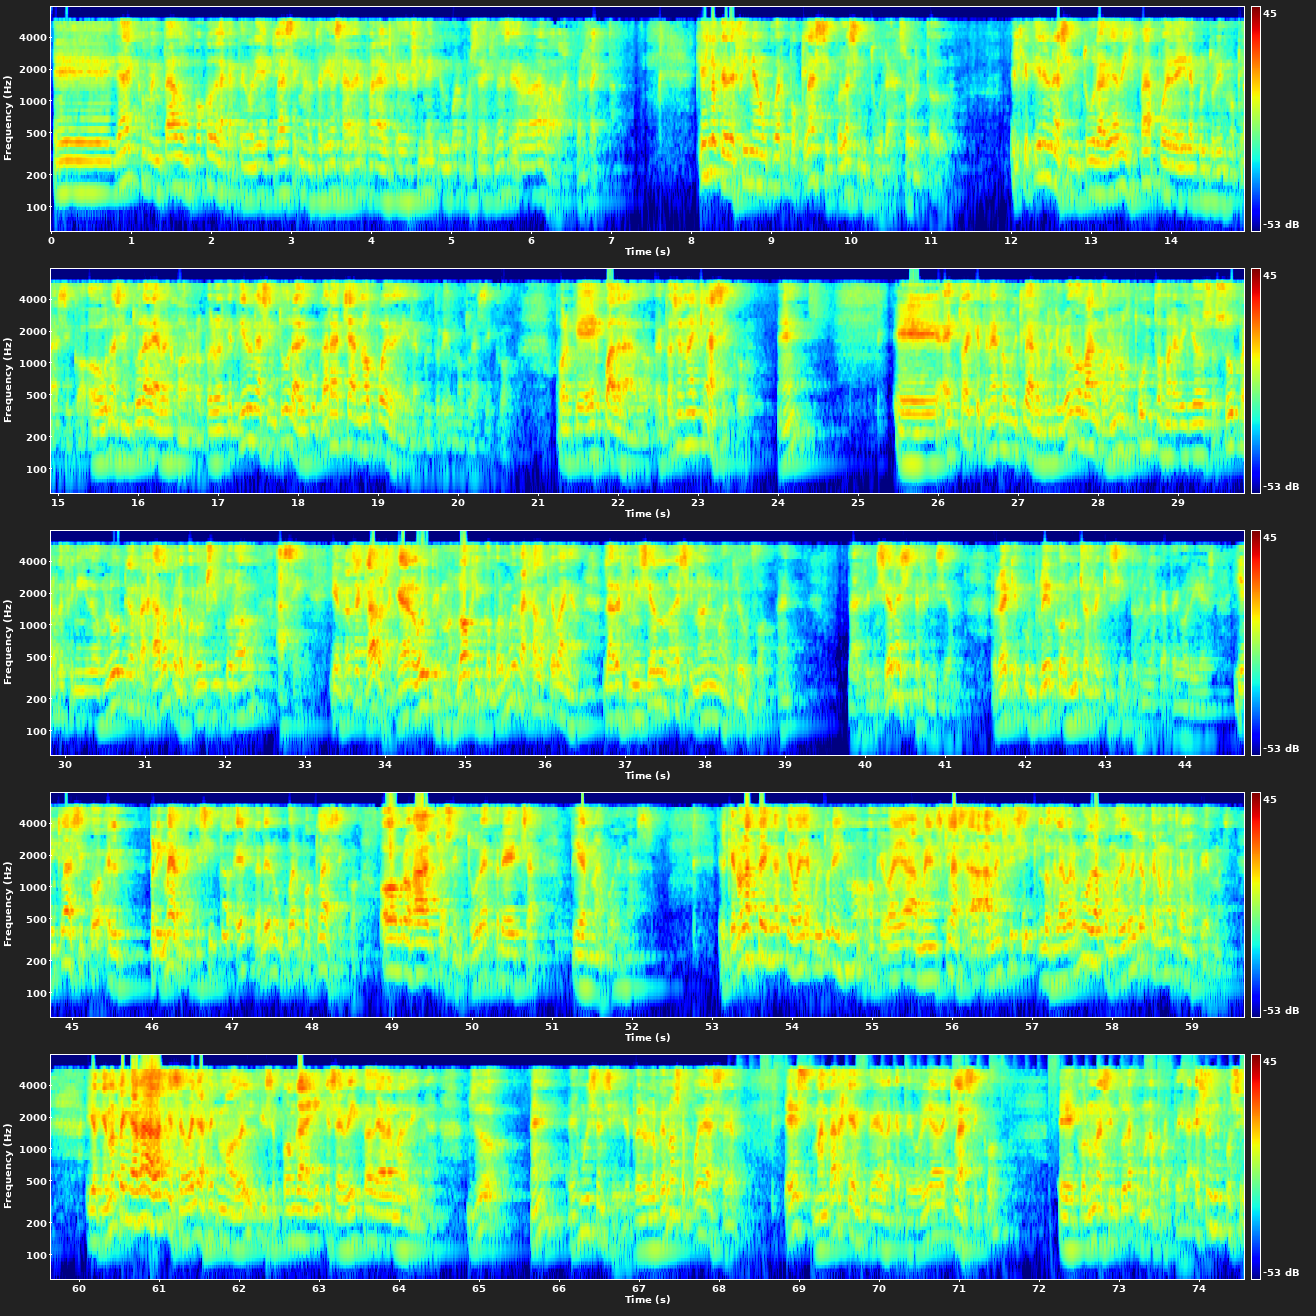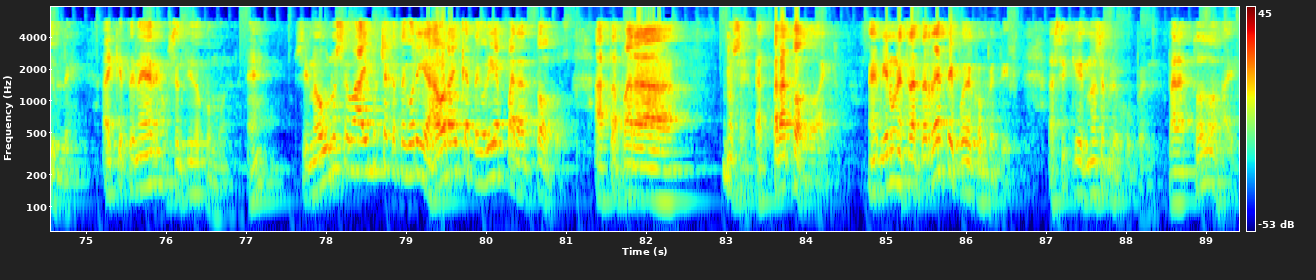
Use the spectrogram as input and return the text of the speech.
Eh, ya he comentado un poco de la categoría clase me gustaría saber para el que define que un cuerpo sea clásico. Perfecto. ¿Qué es lo que define a un cuerpo clásico? La cintura, sobre todo. El que tiene una cintura de avispa puede ir a culturismo clásico, o una cintura de abejorro, pero el que tiene una cintura de cucaracha no puede ir a culturismo clásico, porque es cuadrado, entonces no es clásico. ¿Eh? Esto hay que tenerlo muy claro, porque luego van con unos puntos maravillosos, súper definidos, glúteos rajados, pero con un cinturón así. Y entonces, claro, se quedan últimos, lógico, por muy rajados que vayan. La definición no es sinónimo de triunfo. ¿eh? La definición es definición, pero hay que cumplir con muchos requisitos en las categorías. Y en clásico, el primer requisito es tener un cuerpo clásico. Hombros anchos, cintura estrecha, piernas buenas. El que no las tenga, que vaya a culturismo o que vaya a men's class, a, men's physique, los de la bermuda, como digo yo, que no muestran las piernas. Y el que no tenga nada, que se vaya a Fit Model y se ponga allí que se vista de hada madrina. Yo, ¿eh? es muy sencillo, pero lo que no se puede hacer es mandar gente a la categoría de clásico eh, con una cintura como una portera. Eso es imposible. Hay que tener un sentido común. ¿eh? Si no, uno se va, hay muchas categorías. Ahora hay categorías para todos. Hasta para, no sé, para todo hay. ¿eh? Viene un extraterrestre y puede competir. Así que no se preocupen. Para todos hay.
